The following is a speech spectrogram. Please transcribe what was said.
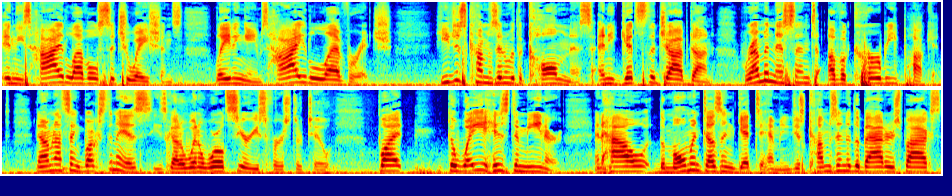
in these high level situations, late in games, high leverage. He just comes in with a calmness and he gets the job done, reminiscent of a Kirby Puckett. Now, I'm not saying Buxton is, he's got to win a World Series first or two, but the way his demeanor and how the moment doesn't get to him, he just comes into the batter's box,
